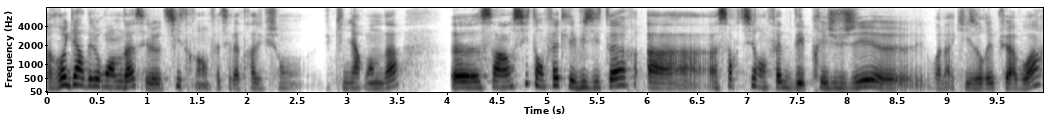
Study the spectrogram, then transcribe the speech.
Regardez le Rwanda, c'est le titre, hein, en fait, c'est la traduction du Kinyarwanda. Euh, ça incite en fait les visiteurs à, sortir en fait des préjugés euh, voilà, qu'ils auraient pu avoir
